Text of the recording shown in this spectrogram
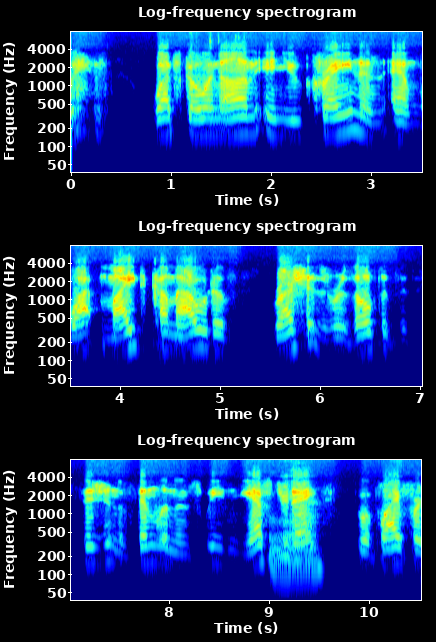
with what's going on in Ukraine and, and what might come out of Russia as a result of the decision of Finland and Sweden yesterday Yeah. to apply for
